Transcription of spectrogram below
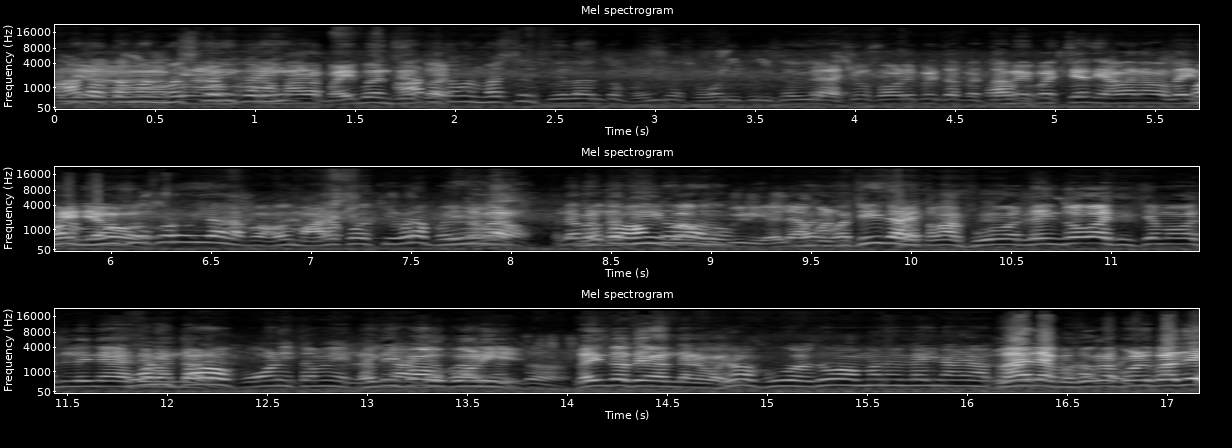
આ તો તમને મસ્કરી કરી. મારા ભાઈબંધ છે તો તો તમને મસ્કરી પેલા તો ભાઈ તો સોરી પૂરી થઈ શું સોરી પડી? તમે તમે પછી ક્યાંથી આવા નવા લઈને પણ બેઠા હું આવો? શું કરું યાર? હવે મારે કોઈ કેવડા ભાઈ તમારે- એટલે નથી બાબુ બીડી. એટલે પણ વધી જાય. તમારા ફુવા લઈને જોવાથી શેમાં વાથી લઈને આયા પોણી છે પોણી તમે લઈ નથી પાવું લઈને તો તે વાંધારે જો હોય. જો મને લઈને આયા લાય લે છોકરા પાણી પાજે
